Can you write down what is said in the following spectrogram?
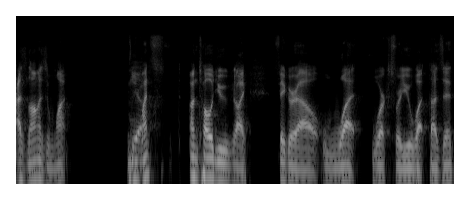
as long as you want. Yeah. Once until you like figure out what works for you, what doesn't,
